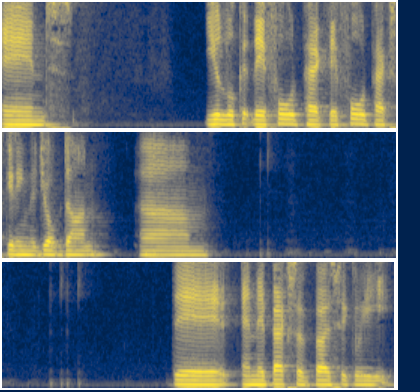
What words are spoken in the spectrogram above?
And you look at their forward pack, their forward pack's getting the job done. Um, their and their backs are basically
